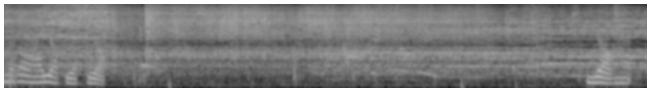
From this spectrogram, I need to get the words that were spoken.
ไม่ใช่นะหยอกหยอกหยอกหยอกเนี่ย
